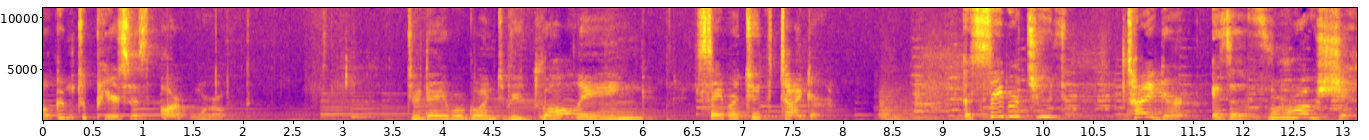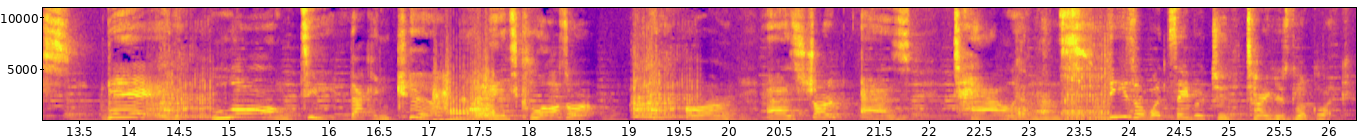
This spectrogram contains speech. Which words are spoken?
Welcome to Pierce's Art World. Today we're going to be drawing Saber-toothed tiger. A saber-toothed tiger is a ferocious, big, long teeth that can kill, and its claws are are as sharp as talons. These are what saber-toothed tigers look like.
